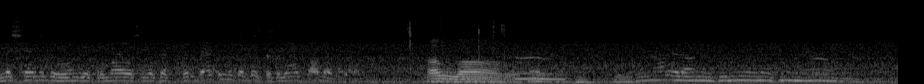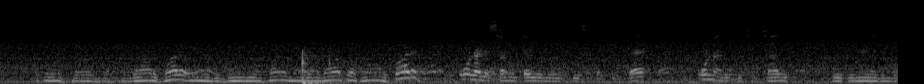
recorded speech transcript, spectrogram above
نشے کے ہوں گے فرمایا اس وقت پھر بیت المقدس کے خلاف پا لگا اللہ انہوں نے میں کی سبق ہے۔ انہوں نے پیچھے چل دنیا کے اندر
